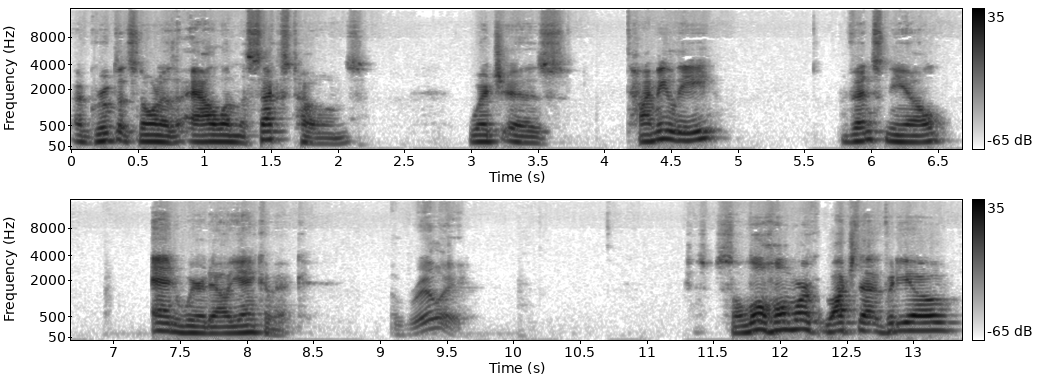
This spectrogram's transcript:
a group that's known as Al and the Sextones, which is Tommy Lee, Vince Neil, and Weird Al Yankovic. Really? So a little homework. Watch that video,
